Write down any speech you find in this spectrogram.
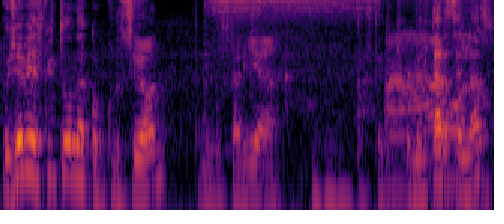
Pues yo había escrito una conclusión, me gustaría este, Ah, comentárselas.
